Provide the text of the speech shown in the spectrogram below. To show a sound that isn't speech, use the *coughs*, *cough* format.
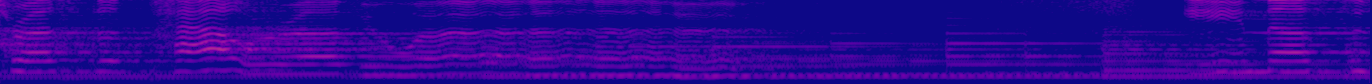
trust the power of your word. Enough to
